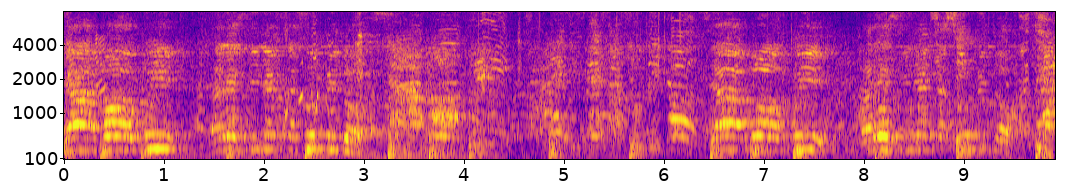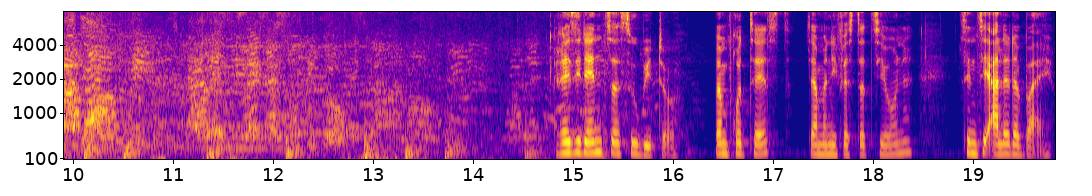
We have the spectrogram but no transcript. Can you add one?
Siamo qui, la. Residenza subito. Beim Protest, der Manifestazione, sind sie alle dabei.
